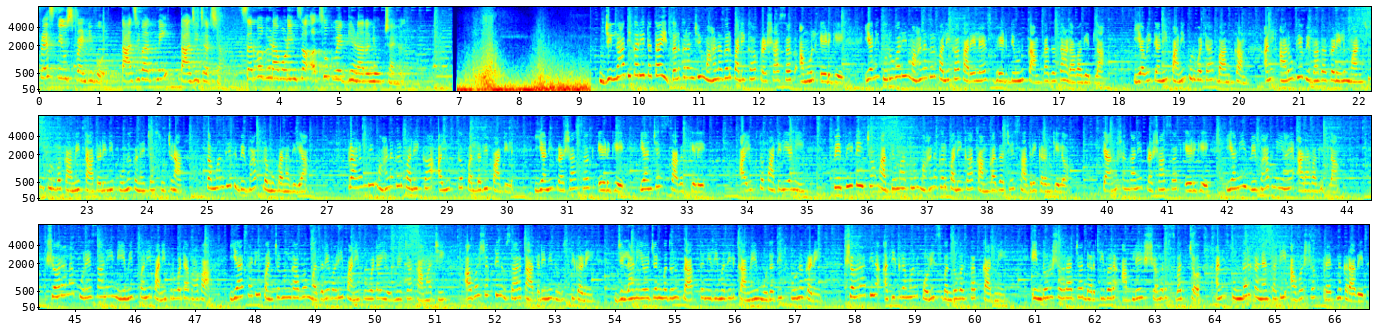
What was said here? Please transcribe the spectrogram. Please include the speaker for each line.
Speaker 1: Express news twenty four. ताजी बातमी ताजी चर्चा. सर्व घडामोडींचा अचूक वेध घेणारं न्यूज चॅनल.
Speaker 2: जिल्हाधिकारी तथा इचलकरंजी महानगरपालिका प्रशासक अमोल एडगे यांनी गुरुवारी महानगरपालिका कार्यालयास भेट देऊन कामकाजाचा आढावा घेतला. यावेळी त्यांनी पाणी पुरवठा बांधकाम आणि आरोग्य विभागाकडील मान्सूनपूर्व कामे तातडीने पूर्ण करण्याच्या सूचना संबंधित विभाग प्रमुखांना दिल्या. प्रारंभी महानगरपालिका आयुक्त पल्लवी पाटील यांनी प्रशासक एडगे यांचे स्वागत केले. आयुक्त पाटील यांनी पीपीटीच्या माध्यमातून महानगरपालिका कामकाजाचे सादरीकरण केलं. त्या अनुषंगाने प्रशासक एडगे यांनी विभागनिहाय आढावा घेतला. शहराला पुरेसा आणि नियमितपणे पाणीपुरवठा व्हावा यासाठी पंचगंगा व मजरेवाडी पाणीपुरवठा योजनेच्या कामाची आवश्यकतेनुसार तातडीने दुरुस्ती करणे जिल्हा नियोजनमधून प्राप्त निधीमधील कामे मुदतीत पूर्ण करणे शहरातील अतिक्रमण पोलीस बंदोबस्तात काढणे इंदोर शहराच्या धर्तीवर आपले शहर स्वच्छ आणि सुंदर करण्यासाठी आवश्यक प्रयत्न करावेत.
